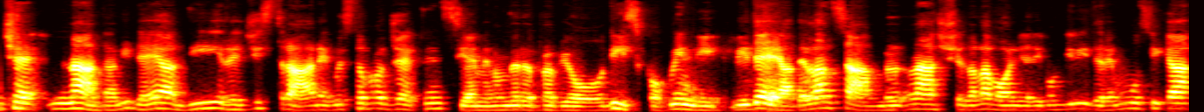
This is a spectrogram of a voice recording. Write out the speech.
c'è nata l'idea di registrare questo progetto insieme in un vero e proprio disco. Quindi l'idea dell'ensemble nasce dalla voglia di condividere musica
